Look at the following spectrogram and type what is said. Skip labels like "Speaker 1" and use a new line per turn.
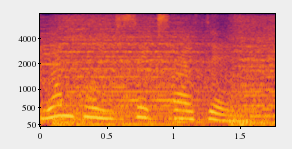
1.6 right there.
